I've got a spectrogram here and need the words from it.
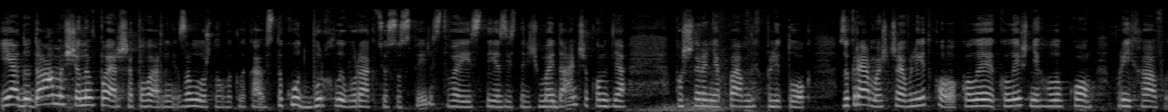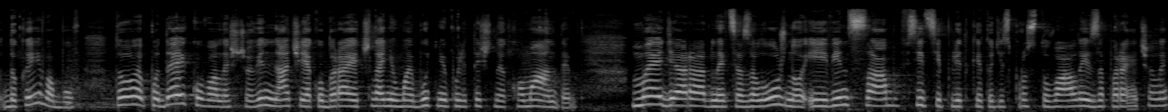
Я додам, що не вперше повернення залужного викликає таку бурхливу реакцію суспільства і стає, звісно річ, майданчиком для поширення певних пліток. Зокрема, ще влітку, коли колишній головком приїхав до Києва, був то подейкували, що він, наче як обирає членів майбутньої політичної команди медіарадниця заложно, і він сам всі ці плітки тоді спростували і заперечили.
